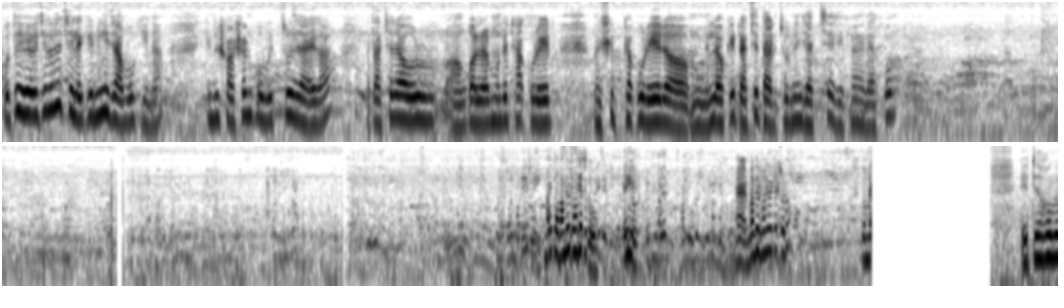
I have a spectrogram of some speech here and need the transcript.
কোথায় ভেবেছিল যে ছেলেকে নিয়ে যাব কিনা, কিন্তু শ্মশান পবিত্র জায়গা। তাছাড়া ওর গলার মধ্যে ঠাকুরের, শিব ঠাকুরের লকেট আছে, তার জন্যই যাচ্ছে। আর এখানে দেখো। হ্যাঁ এটা হলো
